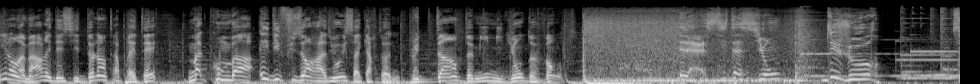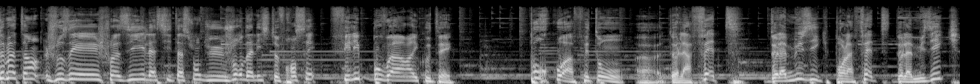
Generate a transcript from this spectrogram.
il en a marre, il décide de l'interpréter. Macumba est diffusé en radio et ça cartonne. Plus d'un demi-million de ventes. La citation du jour. Ce matin, je vous ai choisi la citation du journaliste français Philippe Bouvard. Écoutez. Pourquoi fait-on euh, de la fête, de la musique pour la fête de la musique,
